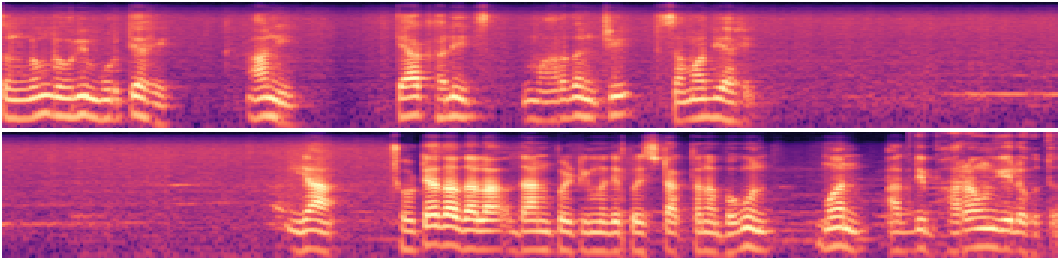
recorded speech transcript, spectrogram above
संगमरवरी मूर्ती आहे आणि त्याखालीच महाराजांची समाधी आहे. या छोट्या दादाला दानपेटीमध्ये पैसे टाकताना बघून मन अगदी भारावून गेलं होतं.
